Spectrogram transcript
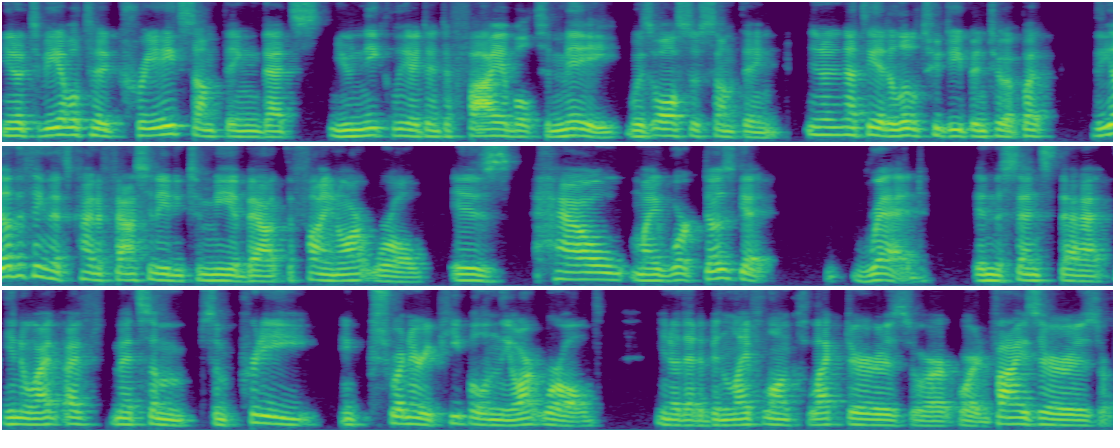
you know, to be able to create something that's uniquely identifiable to me was also something, you know, not to get a little too deep into it, but the other thing that's kind of fascinating to me about the fine art world is how my work does get read in the sense that, you know, I've, I've met some some pretty extraordinary people in the art world, you know, that have been lifelong collectors or or advisors or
